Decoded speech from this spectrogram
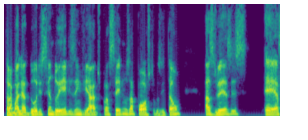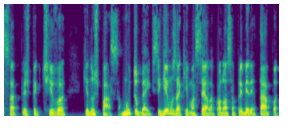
trabalhadores, sendo eles enviados para serem os apóstolos. Então, às vezes, é essa perspectiva que nos passa. Muito bem, seguimos aqui, Marcela, com a nossa primeira etapa.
